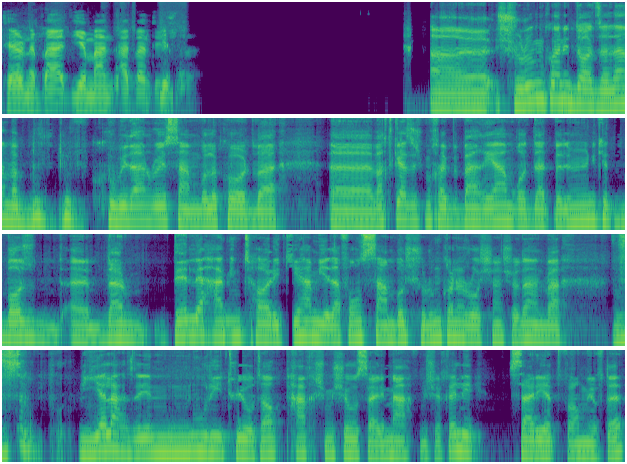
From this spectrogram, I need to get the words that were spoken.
turn بعدی من advantage داره. شروع می‌کنی داد زدن و کوبیدن روی symbol کرد و وقتی که ازش می‌خوای به بقیه هم قدرت بده می‌بینی که باز در دل همین تاریکی هم یه دفعه اون سمبل شروع می‌کنه روشن شدن و یه لحظه نوری توی اتاق پخش میشه و سریع محو میشه خیلی سریع اتفاق میفته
